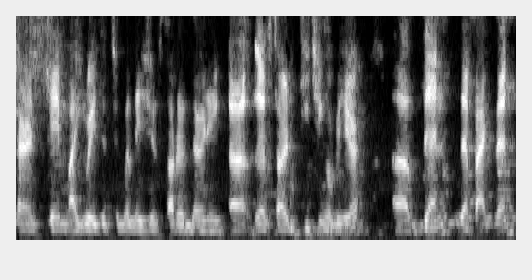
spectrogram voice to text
parents came, migrated to Malaysia, and started learning, uh, started teaching over here. Uh, then, that back then,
